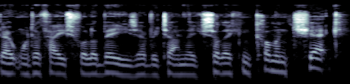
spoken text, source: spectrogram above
don't want a face full of bees every time they so they can come and check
